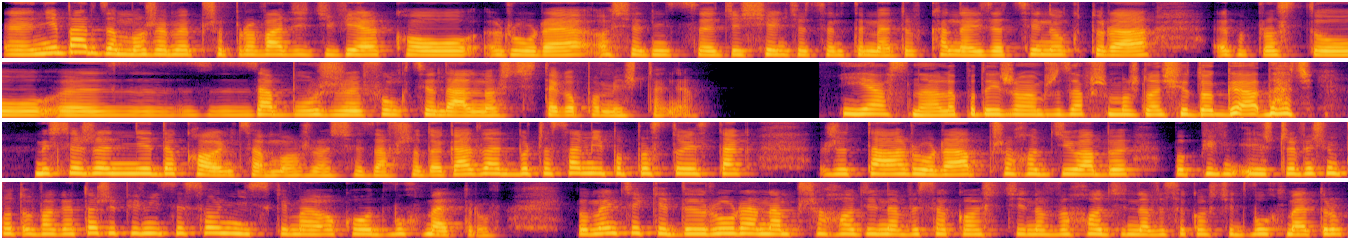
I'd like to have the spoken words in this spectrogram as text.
e, nie bardzo możemy przeprowadzić wielką rurę o średnicy 10 cm kanalizacyjną, która e, po prostu zaburzy funkcjonalność tego pomieszczenia. Jasne, ale podejrzewam, że zawsze można się dogadać. Myślę, że nie do końca można się zawsze dogadać, bo czasami po prostu jest tak, że ta rura przechodziłaby, bo jeszcze weźmy pod uwagę to, że piwnice są niskie, mają około dwóch metrów. W momencie, kiedy rura nam przechodzi na wysokości, no wychodzi na wysokości dwóch metrów,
